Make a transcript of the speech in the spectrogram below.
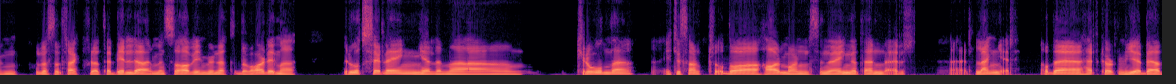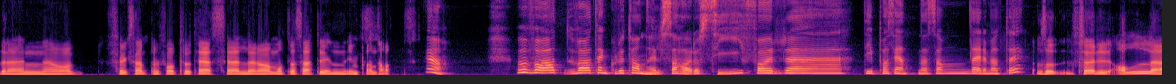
har lyst til å trekke fordi det er billigere, men så har vi mulighet til å bevare dem med rotfylling eller med krone, ikke sant? Og da har man sine egne tenner eh, lenger. Og det er helt klart mye bedre enn å f.eks. få protese eller å måtte sette inn implantat. Ja. Hva, hva tenker du tannhelse har å si for uh, de pasientene som dere møter? Altså, for alle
